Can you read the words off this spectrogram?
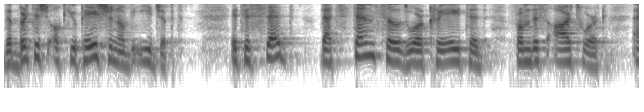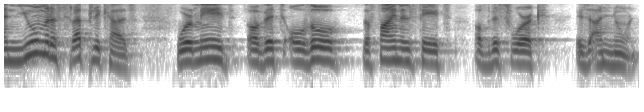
the British occupation of Egypt. It is said that stencils were created from this artwork and numerous replicas were made of it, although the final fate of this work is unknown.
